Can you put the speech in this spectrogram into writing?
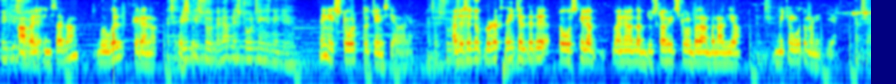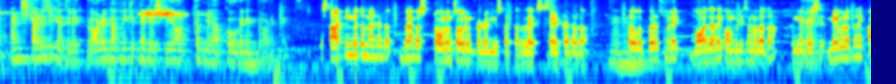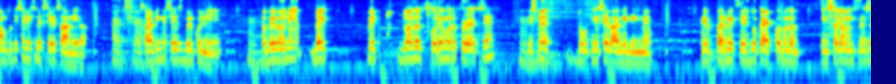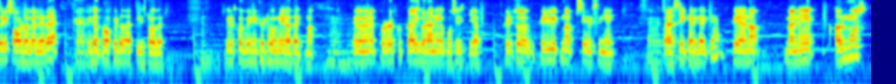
एक ही हाँ पहले इंस्टाग्राम गूगल फिर है ना अच्छा एक ही स्टोर पे ना? आपने स्टोर चेंज नहीं किया? नहीं नहीं स्टोर तो चेंज किया मैंने। अच्छा अब जैसे जो प्रोडक्ट्स नहीं चलते थे तो उसके लिए मैंने मतलब दूसरा भी स्टोर बना बना लिया। अच्छा। बीच में वो तो मैंने किया। अच्छा एंड स्ट्रेटजी क्या थी? लाइक प्रोडक्ट आपने कितने टेस्ट किए और कब मिला आपको विनिंग प्रोडक्ट स्टार्टिंग में तो मैंने मैं बस प्रॉब्लम सॉल्विंग प्रोडक्ट यूज़ करता था लाइक सेट करता था। तो पर उसमें लाइक बहुत ज़्यादा ही कंपटीशन होता था। तो मेरे को मेरे को लगता था कंपटीशन इसलिए सेल्स आ नहीं रहा। अच्छा। स्टार्टिंग में सेल्स बिल्कुल नहीं है। हम्म, तो फिर मैंने लाइक फिर दो मतलब थोड़े मोटे प्रोडक्ट्स हैं हम्म, जिसमें दो तीन सेल आ गई दिन में। फिर पर भी फेसबुक एड को मतलब इंस्टाग्राम इन्फ्लुएंसर ही सौ डॉलर ले रहा है इधर प्रॉफिट हो रहा है तीस डॉलर फिर उसका बेनिफिट हो नहीं रहा था इतना। फिर मैंने प्रोडक्ट को प्राइस बढ़ाने की कोशिश किया। फिर तो फिर भी इतना सेल्स नहीं आई। तो ऐसे ही कर करके फिर है ना मैंने ऑलमोस्ट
